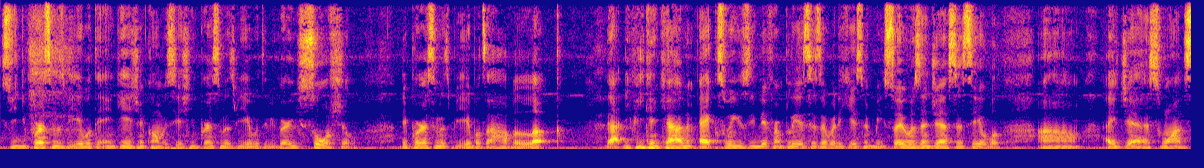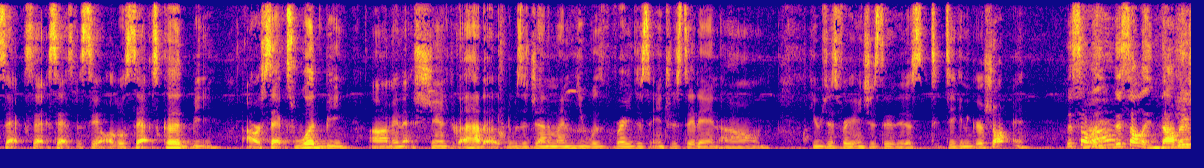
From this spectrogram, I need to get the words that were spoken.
So the person must be able to engage in conversation. The person must be able to be very social. The person must be able to have a look that he can carry them X, Y, Z different places or whatever the case may be. So it wasn't just to say, well, um, I just want sex, sex, sex for sale. Although sex could be, or sex would be, um, in exchange. Because I had a, there was a gentleman, he was very just interested in, um, he was just very interested in just taking the girl shopping. This sound like this sound like damage.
